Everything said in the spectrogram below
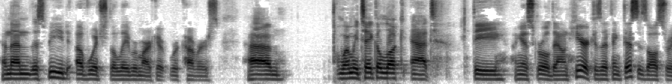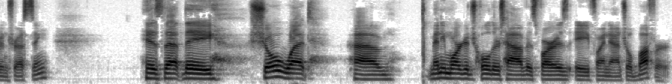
and then the speed of which the labor market recovers. Um, when we take a look at the, I'm going to scroll down here because I think this is also interesting, is that they show what um, many mortgage holders have as far as a financial buffer.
